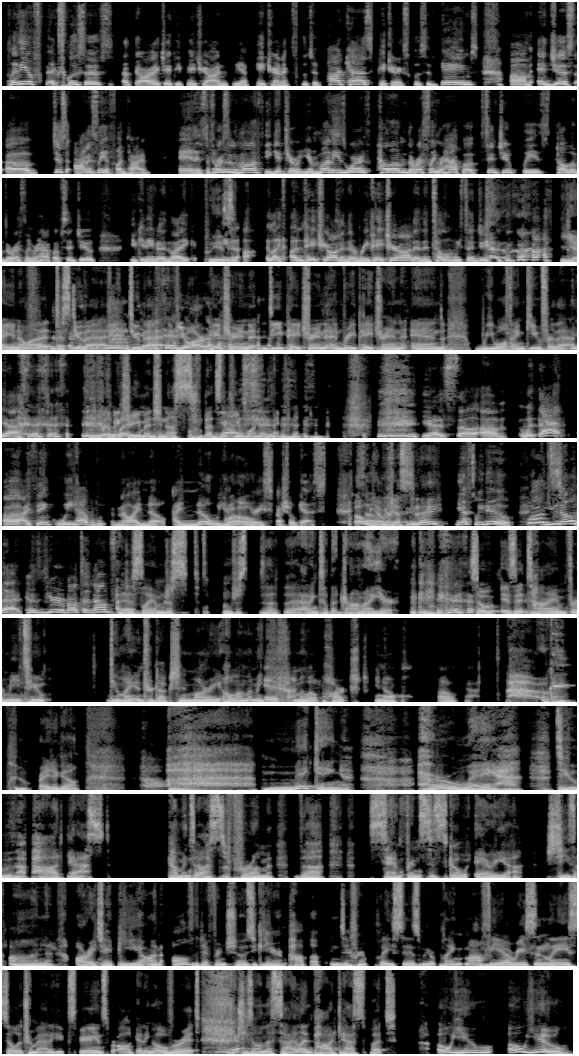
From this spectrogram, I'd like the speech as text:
plenty of exclusives at the RHAP Patreon. We have Patreon exclusive podcasts, Patreon exclusive games, um, and just uh, just honestly a fun time and it's the first mm. of the month. You get your your money's worth. Tell them the Wrestling RHAPup sent you. Please tell them the Wrestling RHAPup sent you. You can even like please even uh, like unpatreon and then repatreon and then tell them we send you. yeah, you know what? Just do that. Do yeah. that. If you are patron, de-patron and repatron, and we will thank you for that. Yeah. but make but, sure you mention us. That's yes. the key point, I think. yes. So, um, with that, uh, I think we have, no, I know, I know we have Whoa. a very special guest. Oh, so, we have a guest today? yes, we do. What? You know that because you're about to announce I just like, I'm just, I'm just uh, adding to the drama here. so is it time for me to do my introduction, Mari? Hold on. Let me, I'm a little parched, you know. Oh God. okay. Ready to go making her way to the podcast. Coming to us from the San Francisco area. She's on RHAP on all of the different shows. You can hear her pop up in different places. We were playing Mafia recently, still a traumatic experience. We're all getting over it. Yeah. She's on the Silent podcast, but OU, OU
